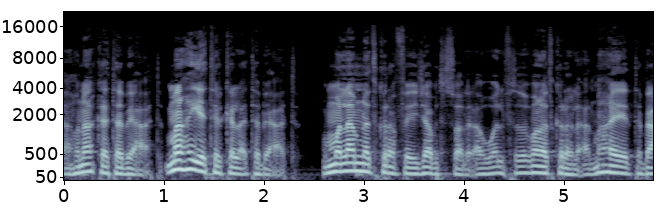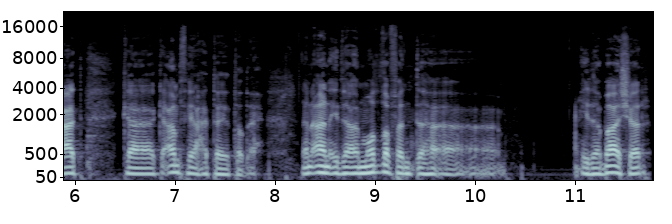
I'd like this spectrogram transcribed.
هناك تبعات. ما هي تلك التبعات؟ وما لم نذكرها في إجابة السؤال الأول فسوف نذكرها الآن. ما هي التبعات كأمثلة حتى يتضح. الآن إذا الموظف انتهى إذا باشر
